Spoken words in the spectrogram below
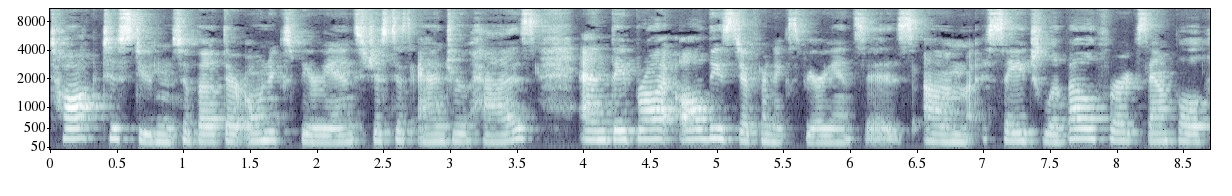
talk to students about their own experience, just as Andrew has. And they brought all these different experiences. Um, Sage Lavelle, for example,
